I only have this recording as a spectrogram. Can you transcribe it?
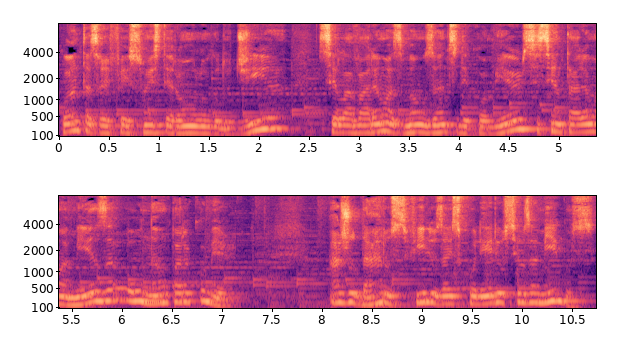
quantas refeições terão ao longo do dia, se lavarão as mãos antes de comer, se sentarão à mesa ou não para comer. Ajudar os filhos a escolherem os seus amigos.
